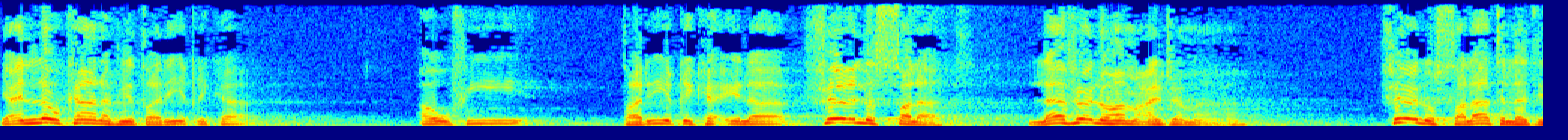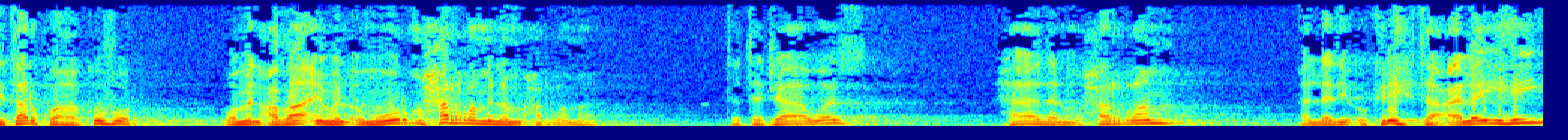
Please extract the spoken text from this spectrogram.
يعني لو كان في طريقك أو في طريقك إلى فعل الصلاة لا فعلها مع الجماعة فعل الصلاة التي تركها كفر ومن عظائم الأمور محرم من المحرمات. تتجاوز هذا المحرم الذي أكرهت عليه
